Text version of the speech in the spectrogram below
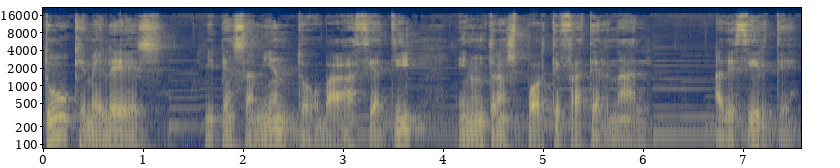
Tú que me lees, mi pensamiento va hacia ti en un transporte fraternal, a decirte,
